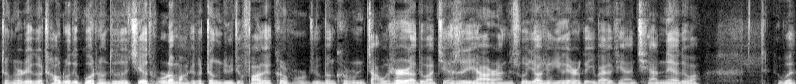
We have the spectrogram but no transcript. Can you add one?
整个这个操作的过程就是截图了嘛，这个证据就发给客服，就问客服你咋回事啊，对吧？解释一下啊，你说邀请一个人给一百块钱，钱呢，对吧？就问，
